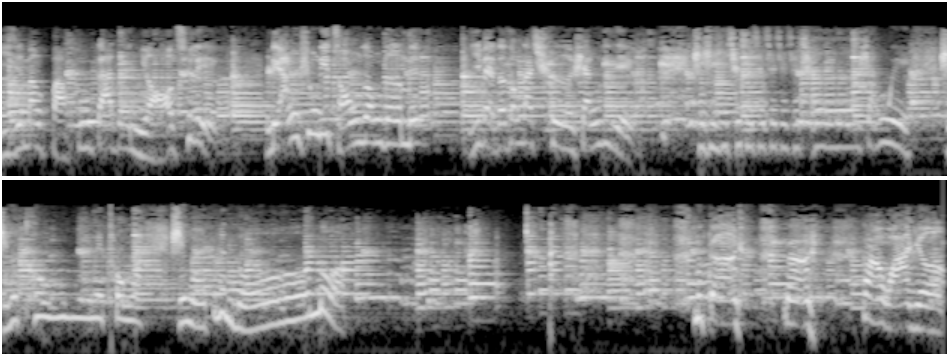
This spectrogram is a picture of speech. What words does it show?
已经把白虎家的鸟出来，两兄弟撞撞的没。一般都装到车厢里的，谢谢谢车车车车车车车厢位，嫌我痛没痛啊？嫌我不能挪挪？我刚刚刚完就，我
